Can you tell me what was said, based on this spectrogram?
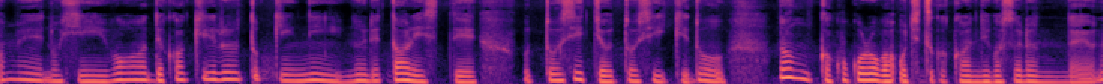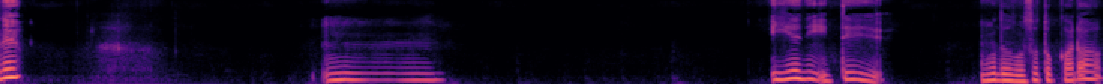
雨の日は出かけるときに濡れたりして、鬱陶しいっちゃ鬱陶しいけど、なんか心が落ち着く感じがするんだよね。うーん。家にいて、窓の外から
